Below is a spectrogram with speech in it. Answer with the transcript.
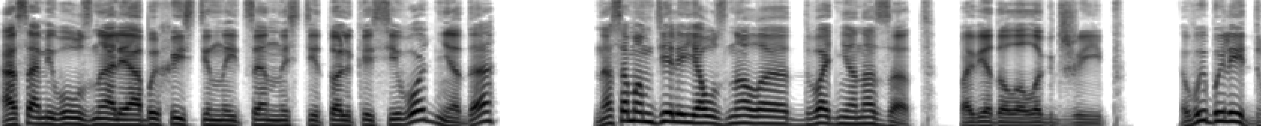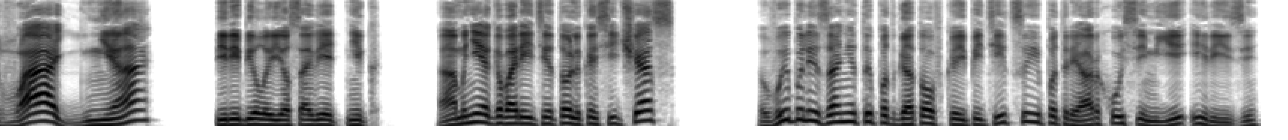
«А сами вы узнали об их истинной ценности только сегодня, да?» «На самом деле я узнала два дня назад», — поведала Лакджип. «Вы были два дня?» — перебил ее советник. «А мне говорите только сейчас?» «Вы были заняты подготовкой петиции патриарху семьи Иризи»,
